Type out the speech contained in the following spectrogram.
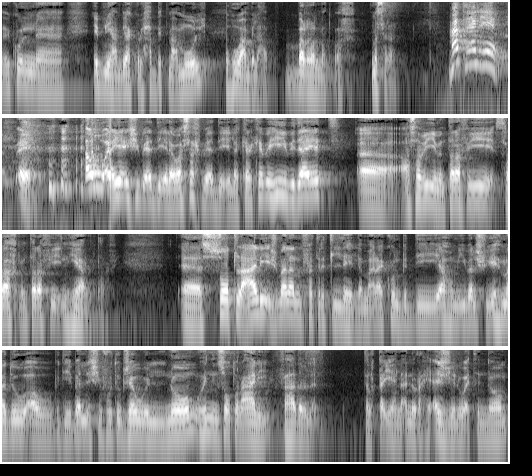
يكون آه، ابني عم بياكل حبة معمول وهو عم بيلعب برا المطبخ مثلا. ما تهرهر إيه. أو أي شيء بيؤدي إلى وسخ بيؤدي إلى كركبة. هي بداية آه عصبية من طرفي صراخ من طرفي انهيار من طرفي. الصوت العالي اجمالا فترة الليل لما أنا أكون بدي إياهم يبلشوا يهمدوا أو بدي يبلش يفوتوا بجو النوم وهن صوتهم عالي فهذا تلقائيا لأنه راح يأجل وقت النوم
